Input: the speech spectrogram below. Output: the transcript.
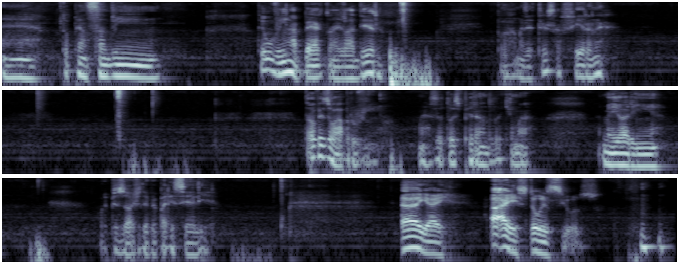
É, tô pensando em. Tem um vinho aberto na geladeira. Porra, mas é terça-feira, né? Talvez eu abra o vinho. Mas eu tô esperando daqui uma meia horinha. O episódio deve aparecer ali. Ai, ai. Ai, estou ansioso.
